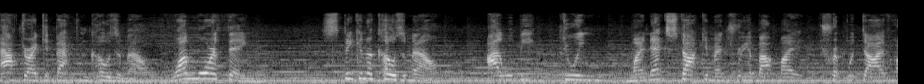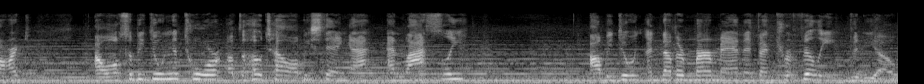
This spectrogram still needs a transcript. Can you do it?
after I get back from Cozumel. One more thing. Speaking of Cozumel, I will be doing my next documentary about my trip with Diveheart. I'll also be doing a tour of the hotel I'll be staying at. And lastly, I'll be doing another Merman Adventure Philly video.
